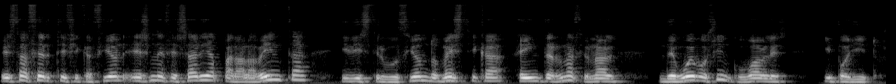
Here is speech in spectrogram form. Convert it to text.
esta certificación es necesaria para la venta y distribución doméstica e internacional de huevos incubables y pollitos.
